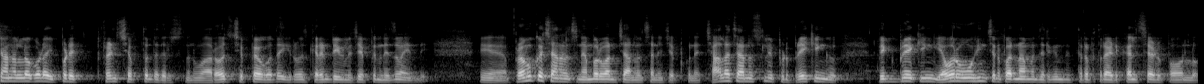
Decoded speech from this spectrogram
ఛానల్లో కూడా ఇప్పుడే ఫ్రెండ్స్ చెప్తుంటే తెలుస్తుంది. నువ్వు ఆ రోజు చెప్పావు కదా ఈ రోజు టీవీలో చెప్పింది నిజమైంది. ప్రముఖ ఛానల్స్ నెంబర్ వన్ ఛానల్స్ అని చెప్పుకునే చాలా ఛానల్స్లో ఇప్పుడు బ్రేకింగ్ బిగ్ బ్రేకింగ్ ఎవరు ఊహించిన పరిణామం జరిగింది తిరుపతి రాయుడు కలిశాడు పవన్లో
